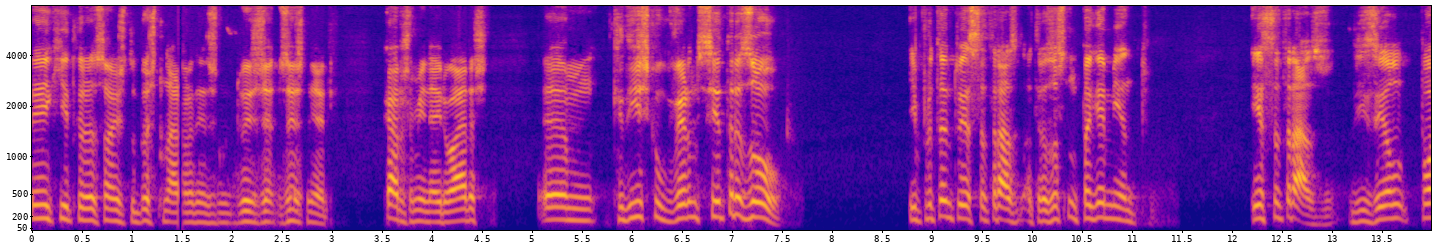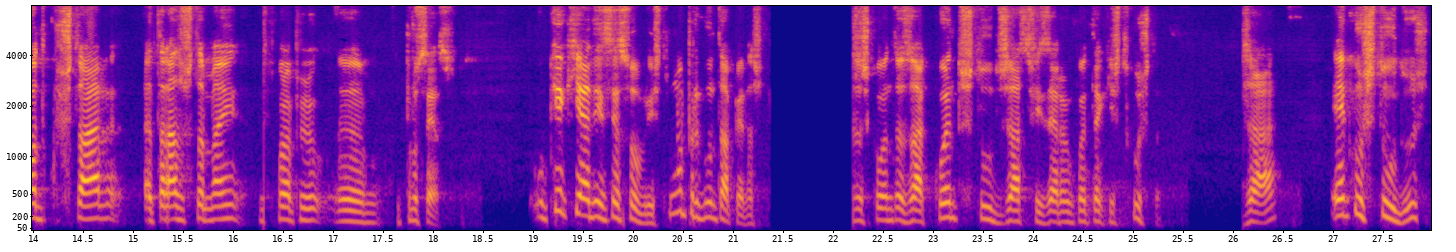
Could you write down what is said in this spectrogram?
Tem aqui declarações do bastonário dos engenheiros Carlos Mineiro Aras, um, que diz que o governo se atrasou. E, portanto, esse atraso atrasou-se no pagamento. Esse atraso, diz ele, pode custar atrasos também do próprio um, processo. O que é que há a dizer sobre isto? Uma pergunta apenas. As contas, há quantos estudos já se fizeram quanto é que isto custa? Já. É que os estudos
